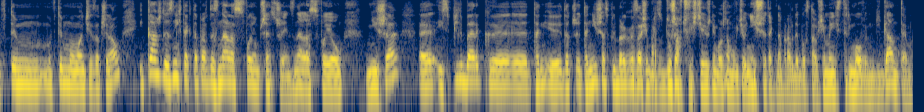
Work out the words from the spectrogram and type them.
w, tym, w tym momencie zaczynał. I każdy z nich tak naprawdę znalazł swoją przestrzeń, znalazł swoją niszę. E, i Spielberg, e, ta, e, znaczy, ta nisza Spielberga okazała się bardzo duża, oczywiście już nie można mówić o niszy tak naprawdę, bo stał się mainstreamowym gigantem,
